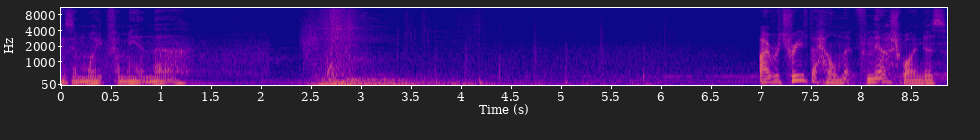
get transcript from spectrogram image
Lies in wait for me in there. I retrieved the helmet from the Ashwinders.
